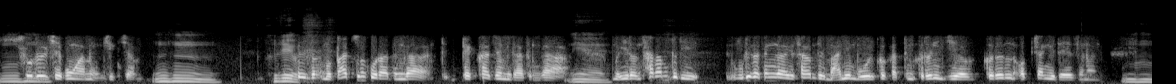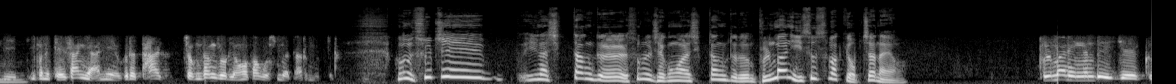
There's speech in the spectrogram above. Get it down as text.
음흠. 술을 제공하는 음식점. 음흠. 그래요. 그래서 뭐 빠찡코라든가 백화점이라든가 예. 뭐 이런 사람들이 우리가 생각하기 사람들이 많이 모일 것 같은 그런 지역 그런 업장에 대해서는 음. 이, 이번에 대상이 아니에요. 그래서 다 정상적으로 영업하고 있습니다. 다른 것들. 그러면 술집이나 식당들, 술을 제공하는 식당들은 불만이 있을 수밖에 없잖아요. 불만이 있는데 이제 그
